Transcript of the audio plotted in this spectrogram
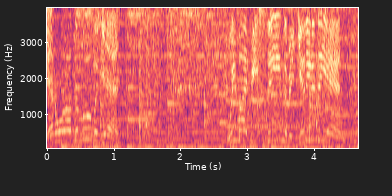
And we're on the move again. We might be seeing the beginning of the end.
